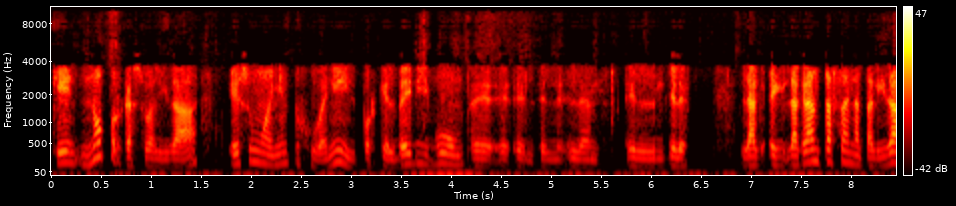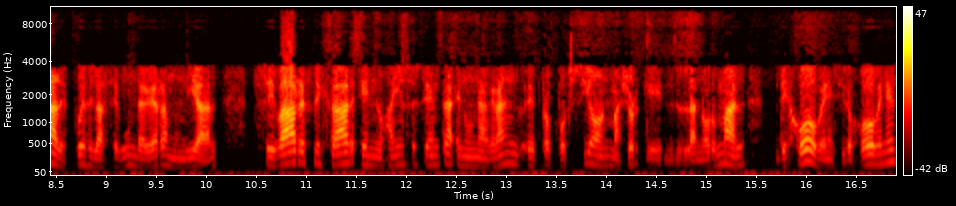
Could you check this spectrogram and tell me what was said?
que no por casualidad es un movimiento juvenil, porque el baby boom, el, el, el, eh, la, gran tasa de natalidad después de la Segunda Guerra Mundial se va a reflejar en los años 60 en una gran eh, proporción mayor que la normal de jóvenes y los jóvenes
